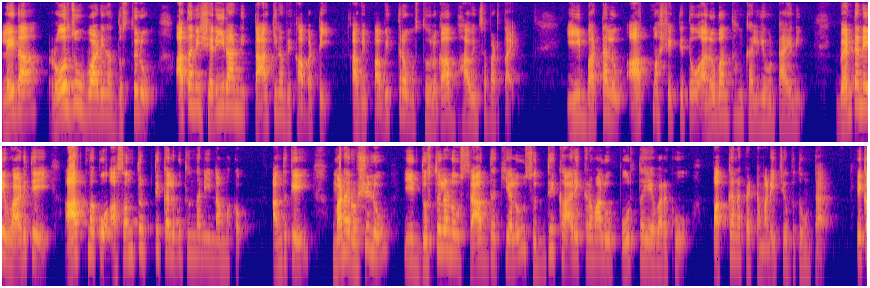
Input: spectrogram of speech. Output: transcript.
లేదా రోజు వాడిన దుస్తులు అతని శరీరాన్ని తాకినవి కాబట్టి అవి పవిత్ర వస్తువులుగా భావించబడతాయి. ఈ బట్టలు ఆత్మశక్తితో అనుబంధం కలిగి ఉంటాయని వెంటనే వాడితే ఆత్మకు అసంతృప్తి కలుగుతుందని నమ్మకం. అందుకే మన ఋషులు ఈ దుస్తులను శ్రాద్ధక్యలు శుద్ధి కార్యక్రమాలు పూర్తయ్యే వరకు పక్కన పెట్టమని చెబుతూ ఉంటారు. ఇక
